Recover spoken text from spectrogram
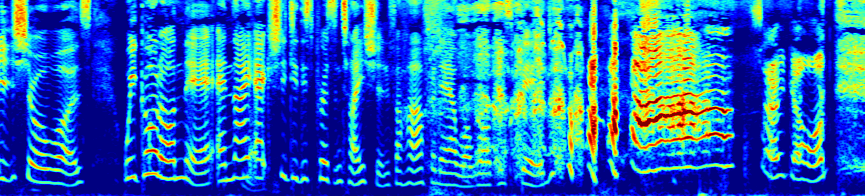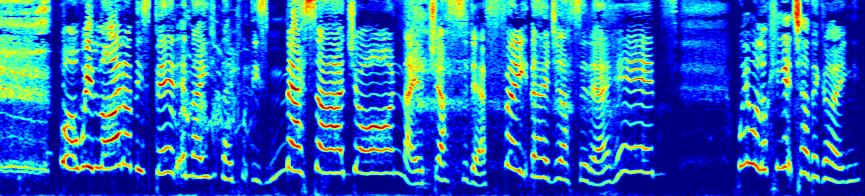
It sure was. We got on there, and they actually did this presentation for half an hour while this bed. Sorry, go on. Well, we lied on this bed and they, they put this massage on, they adjusted our feet, they adjusted our heads. We were looking at each other going,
